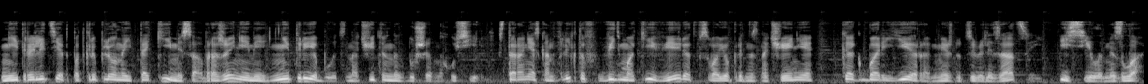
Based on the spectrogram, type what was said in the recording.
Нейтралитет, подкрепленный такими соображениями, не требует значительных душевных усилий. Сторонясь конфликтов, ведьмаки верят в свое предназначение как барьера между цивилизацией и силами зла.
